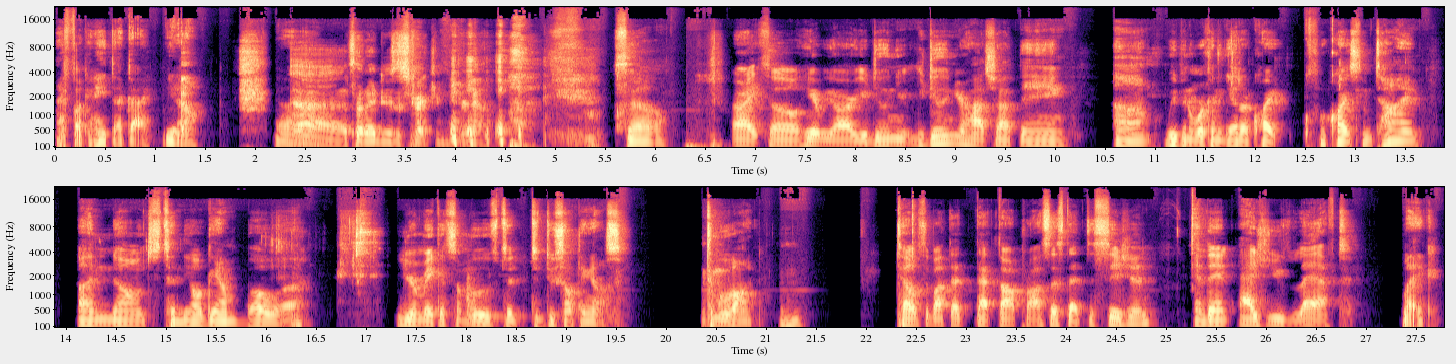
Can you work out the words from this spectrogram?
I fucking hate that guy, you know. Uh, Ah, that's what I do as a strike team now. so, all right. So here we are. You're doing your you're doing your hotshot thing. Um, we've been working together quite for quite some time. Unknowns to Neil Gamboa, you're making some moves to to do something else, to move on. Mhm. Tell us about that that thought process, that decision, and then as you left, like,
